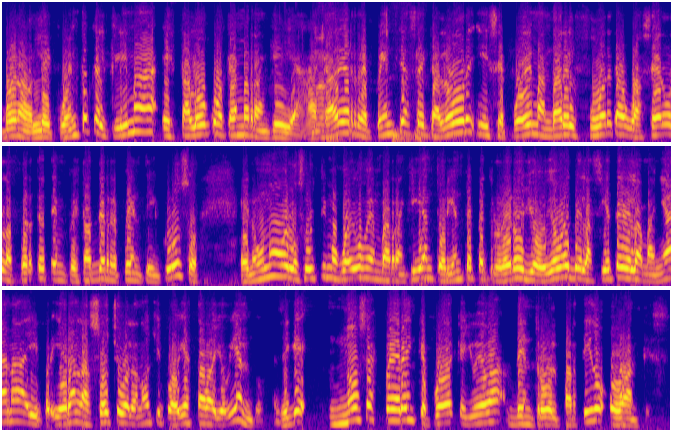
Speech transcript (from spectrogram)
Bueno, le cuento que el clima está loco acá en Barranquilla. Acá de repente hace calor y se puede mandar el fuerte aguacero, la fuerte tempestad de repente. Incluso en uno de los últimos juegos en Barranquilla, en Oriente Petrolero, llovió desde las 7 de la mañana y, eran las 8 de la noche y todavía estaba lloviendo. Así que no se esperen que pueda que llueva dentro del partido o antes.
